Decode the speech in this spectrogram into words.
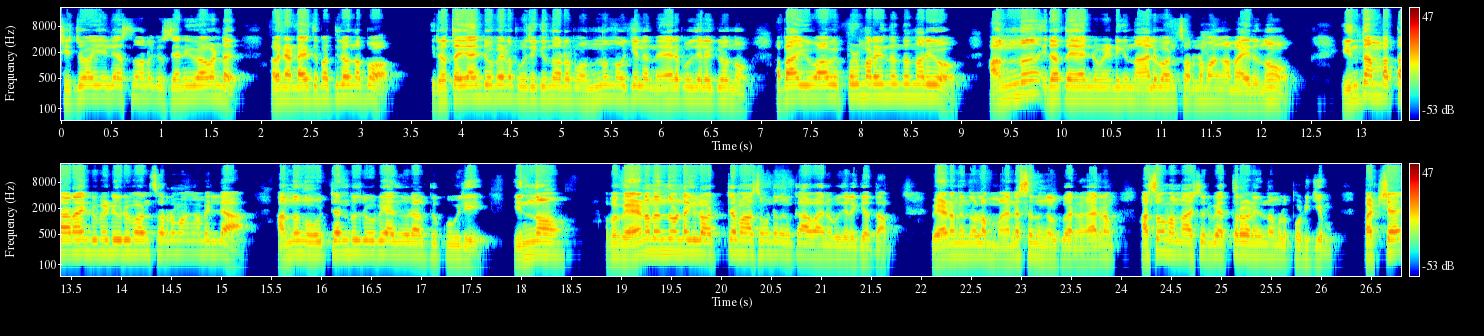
ഷിജോ എലിയാസ് എന്ന് പറഞ്ഞ ക്രിസ്ത്യാനി യുവാവുണ്ട്. അവൻ രണ്ടായിരത്തി പത്തിൽ വന്നപ്പോൾ ഇരുപത്തയ്യായിരം രൂപയാണ് പൂജയ്ക്ക് എന്ന് പറഞ്ഞപ്പോൾ ഒന്നും നോക്കിയില്ല നേരെ പൂജയിലേക്ക് വന്നു. അപ്പോൾ ആ യുവാവ് ഇപ്പോഴും പറയുന്നത് എന്തെന്നറിയോ അന്ന് ഇരുപത്തയ്യായിരം രൂപ ഉണ്ടെങ്കിൽ നാല് പവൻ സ്വർണം വാങ്ങാമായിരുന്നു. ഇന്ന് അമ്പത്താറായിരം രൂപ വേണ്ടി ഒരു പവൻ സ്വർണം വാങ്ങാമില്ല. അന്ന് നൂറ്റൻപത് രൂപയായിരുന്നു ഒരാൾക്ക് കൂലി. ഇന്നോ? അപ്പോൾ വേണമെന്നുണ്ടെങ്കിൽ ഒറ്റ മാസം കൊണ്ട് നിങ്ങൾക്ക് ആവാന പൂജയിലേക്ക് എത്താം. വേണമെന്നുള്ള മനസ്സ് നിങ്ങൾക്ക് വരണം. കാരണം അസുഖം വന്ന രൂപ എത്ര വേണമെങ്കിലും നമ്മൾ പൊടിക്കും. പക്ഷേ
